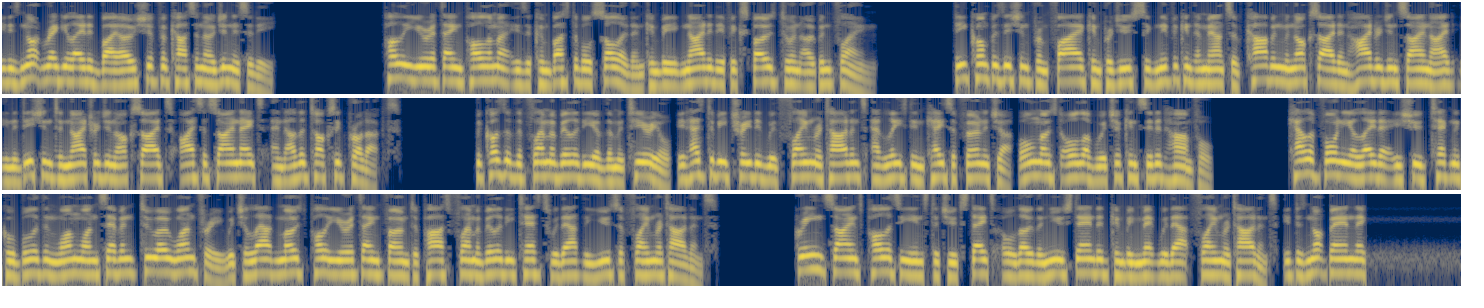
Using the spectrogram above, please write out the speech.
It is not regulated by OSHA for carcinogenicity. Polyurethane polymer is a combustible solid and can be ignited if exposed to an open flame. Decomposition from fire can produce significant amounts of carbon monoxide and hydrogen cyanide, in addition to nitrogen oxides, isocyanates, and other toxic products. Because of the flammability of the material, it has to be treated with flame retardants, at least in case of furniture, almost all of which are considered harmful. California later issued Technical Bulletin 117-2013 which allowed most polyurethane foam to pass flammability tests without the use of flame retardants. Green Science Policy Institute states, although the new standard can be met without flame retardants, it does not ban their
